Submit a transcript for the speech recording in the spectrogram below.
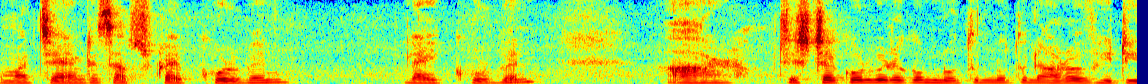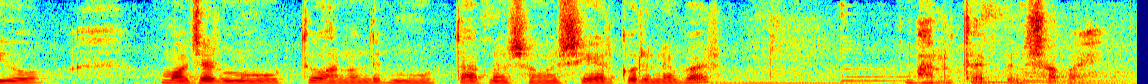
আমার চ্যানেলটা সাবস্ক্রাইব করবেন লাইক করবেন। আর চেষ্টা করব এরকম নতুন নতুন আরও ভিডিও, মজার মুহূর্ত, আনন্দের মুহূর্ত আপনার সঙ্গে শেয়ার করে নেবার। ভালো থাকবেন সবাই।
